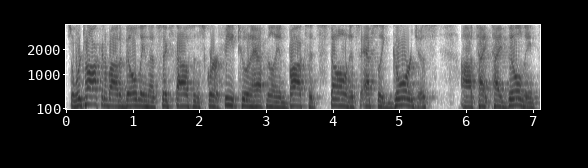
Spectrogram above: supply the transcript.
So we're talking about a building that's 6,000 square feet, two and a half million bucks. It's stone. It's absolutely gorgeous uh, type, type building.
